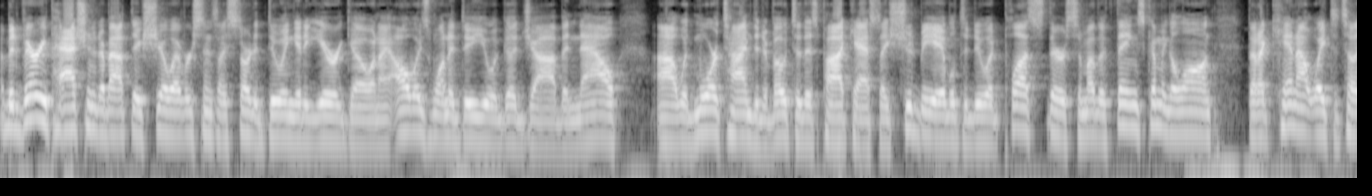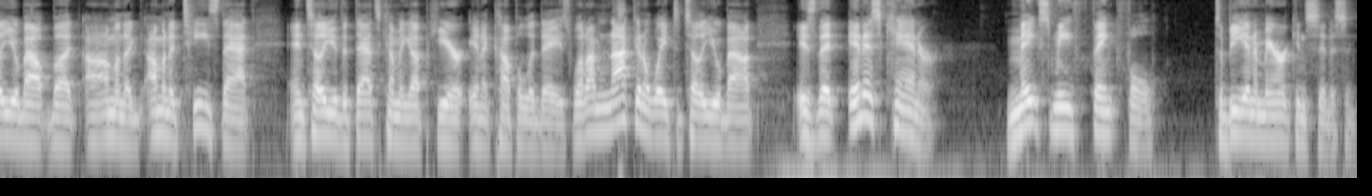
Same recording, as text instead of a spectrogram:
I've been very passionate about this show ever since I started doing it a year ago, and I always want to do you a good job. And now, uh, with more time to devote to this podcast, I should be able to do it. Plus, there are some other things coming along that I cannot wait to tell you about, but I'm gonna I'm gonna tease that and tell you that that's coming up here in a couple of days. What I'm not gonna wait to tell you about is that Enes Kanter makes me thankful to be an American citizen.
